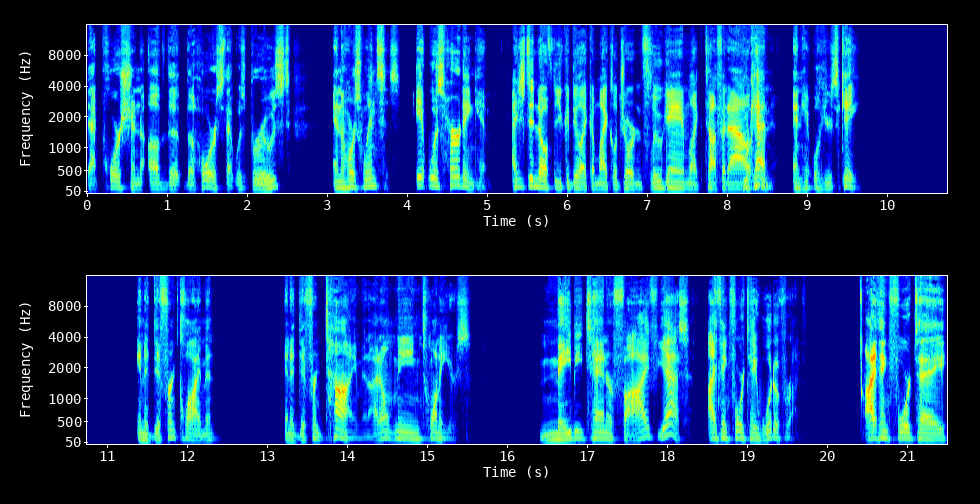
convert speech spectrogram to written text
that portion of the the horse that was bruised, and the horse winces. It was hurting him. I just didn't know if you could do like a Michael Jordan flu game, like tough it out. You can. And here, well, here's the key. In a different climate, in a different time, and I don't mean 20 years, maybe 10 or five. Yes, I think Forte would have run. I think Forte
